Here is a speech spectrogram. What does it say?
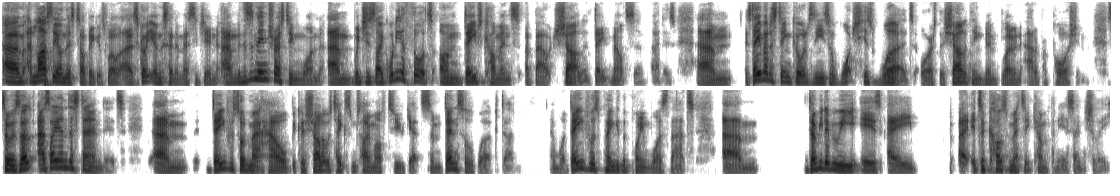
Um, and lastly, on this topic as well, uh, Scott Young sent a message in. Um, this is an interesting one, um, which is like, what are your thoughts on Dave's comments about Charlotte, Dave Meltzer, that is? Um, has Dave had a stink or does he need to watch his words or has the Charlotte thing been blown out of proportion? So, as, as I understand it, um, Dave was talking about how because Charlotte was taking some time off to get some dental work done. And what Dave was making the point was that um, WWE is a uh, it's a cosmetic company essentially.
